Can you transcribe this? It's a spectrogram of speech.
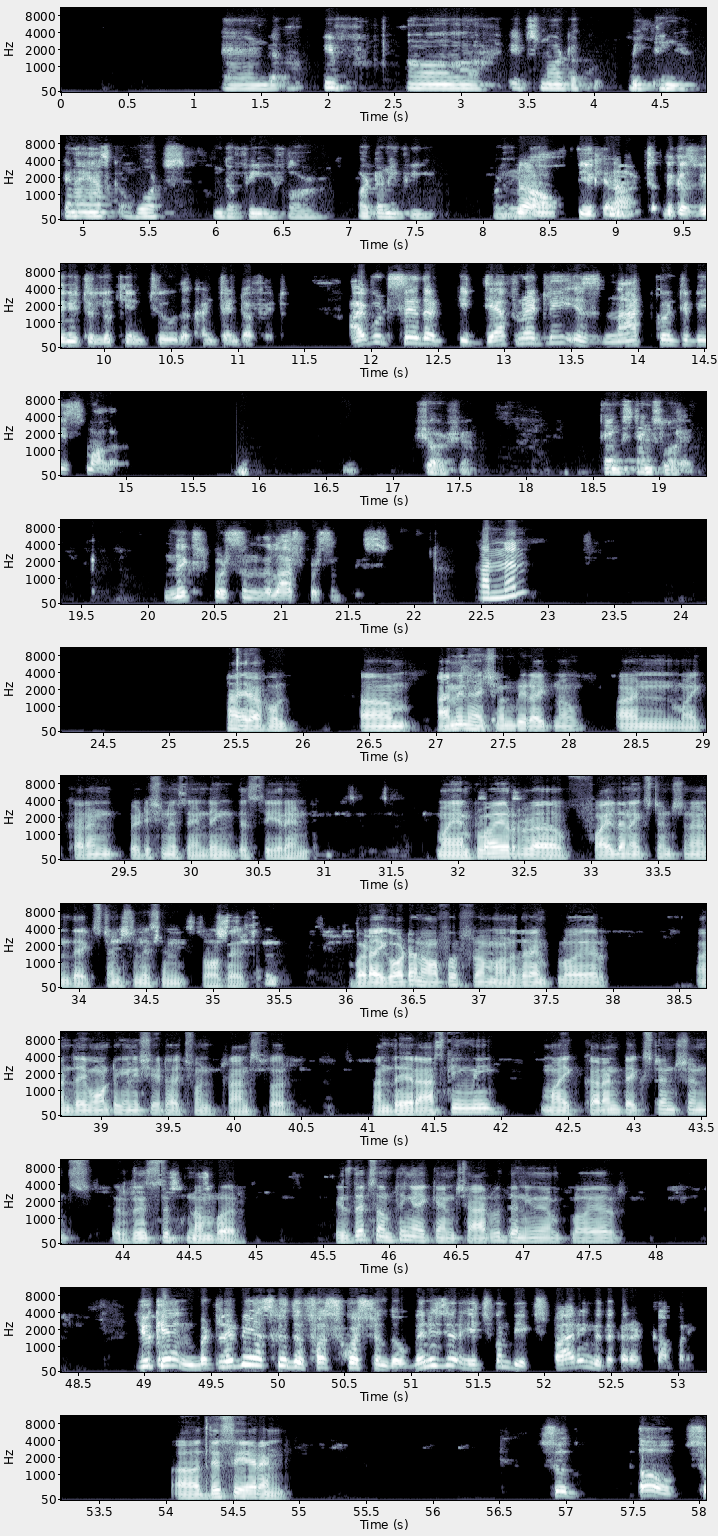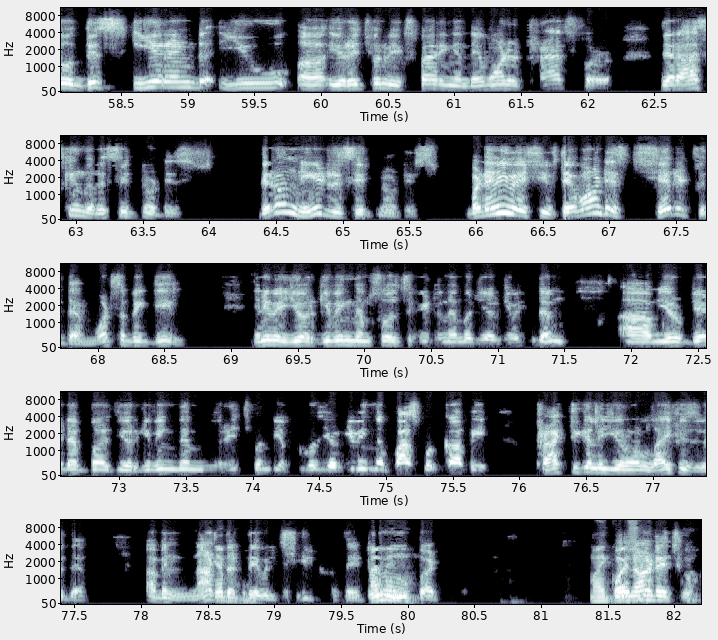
And if uh, it's not a big thing, can I ask what's the fee for attorney fee? For? No, you cannot because we need to look into the content of it. I would say that it definitely is not going to be smaller. Sure, sure. Thanks, thanks a lot. Okay. Next person, the last person, please. Kannan? Hi, Rahul. Um, I'm in H1B right now, and my current petition is ending this year end. My employer uh, filed an extension, and the extension is in progress. But I got an offer from another employer, and they want to initiate H1 transfer. And they're asking me my current extension's receipt number. Is that something I can share with the new employer? You can, but let me ask you the first question though. When is your H1B expiring with the current company? Uh, this year end. So, oh, so this year end, you uh, your H1B expiring, and they want to transfer. They're asking the receipt notice. They don't need receipt notice, but anyway, if they want, is share it with them. What's the big deal? Anyway, you're giving them social security number, you're giving them um, your date of birth, you're giving them your H1B approval, you're giving them passport copy. Practically, your whole life is with them. I mean, not Yep. that they will cheat, they do, I mean, but My why not H1B?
